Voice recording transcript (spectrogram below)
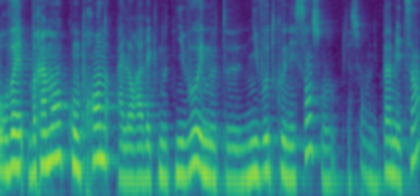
pour vraiment comprendre, alors avec notre niveau et notre niveau de connaissance, bien sûr on n'est pas médecin,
